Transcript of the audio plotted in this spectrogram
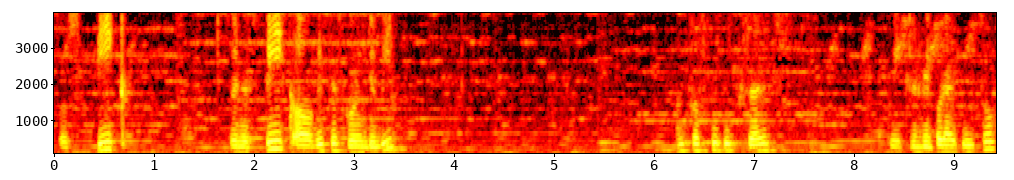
So speak. So in the speak uh, width is going to be 150 pixels okay it will be good i think so.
